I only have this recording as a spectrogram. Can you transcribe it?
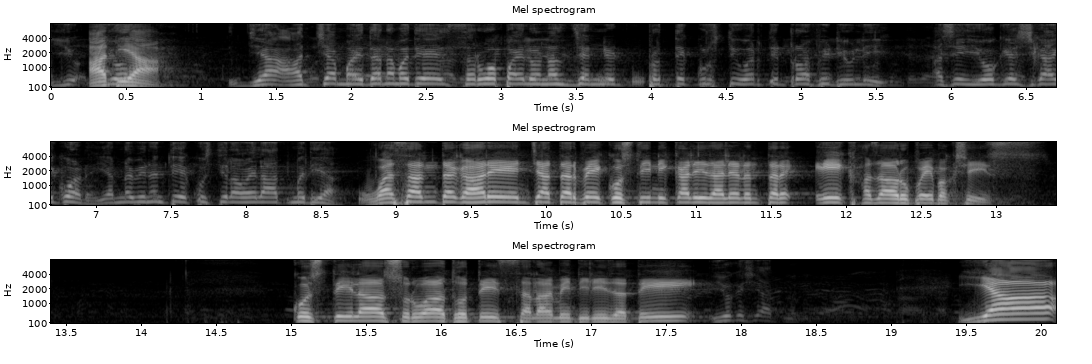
यो- आत यो- या ज्या आजच्या मैदानामध्ये सर्व पैलवानांना ज्यांनी प्रत्येक कुस्तीवरती ट्रॉफी ठेवली असे योगेश गायकवाड यांना विनंती आहे कुस्ती लावायला आतमध्ये या. वसंत घारे यांच्यातर्फे कुस्ती निकाली झाल्यानंतर एक हजार रुपये बक्षीस. कुस्तीला सुरुवात होते सलामी दिली जाते. योगेश या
